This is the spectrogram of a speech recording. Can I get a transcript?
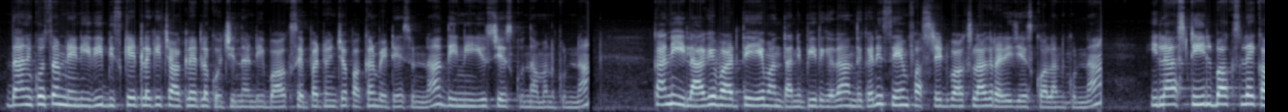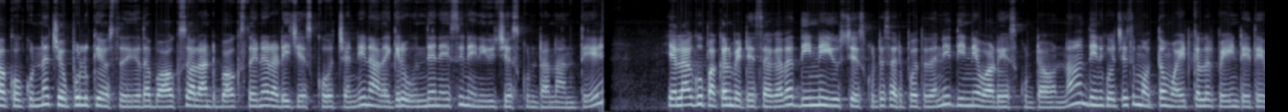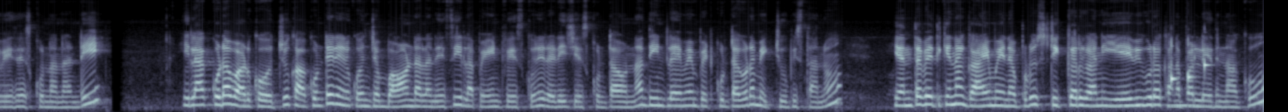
దానికోసం నేను ఇది బిస్కెట్లకి చాక్లెట్లకు వచ్చిందండి ఈ బాక్స్. ఎప్పటి నుంచో పక్కన పెట్టేసి ఉన్నా దీన్ని యూస్ చేసుకుందాం అనుకున్నా. కానీ ఇలాగే వాడితే ఏమంత అనిపించదు కదా అందుకని సేమ్ ఫస్ట్ ఎయిడ్ బాక్స్ లాగా రెడీ చేసుకోవాలనుకున్నా. ఇలా స్టీల్ బాక్స్లే కాకోకుండా చెప్పులకి వస్తుంది కదా బాక్స్ అలాంటి బాక్స్తో అయినా రెడీ చేసుకోవచ్చండి. నా దగ్గర ఉందనేసి నేను యూజ్ చేసుకుంటాను అంతే. ఎలాగూ పక్కన పెట్టేశా కదా దీన్నే యూస్ చేసుకుంటే సరిపోతుందని దీన్నే వాడేసుకుంటా ఉన్నా. దీనికి వచ్చేసి మొత్తం వైట్ కలర్ పెయింట్ అయితే వేసేసుకున్నానండి. ఇలా కూడా వాడుకోవచ్చు. కాకుంటే నేను కొంచెం బాగుండాలనేసి ఇలా పెయింట్ వేసుకొని రెడీ చేసుకుంటా ఉన్నా. దీంట్లో ఏమేమి పెట్టుకుంటా కూడా మీకు చూపిస్తాను. ఎంత వెతికినా గాయమైనప్పుడు స్టిక్కర్ కానీ ఏవి కూడా కనపడలేదు నాకు.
